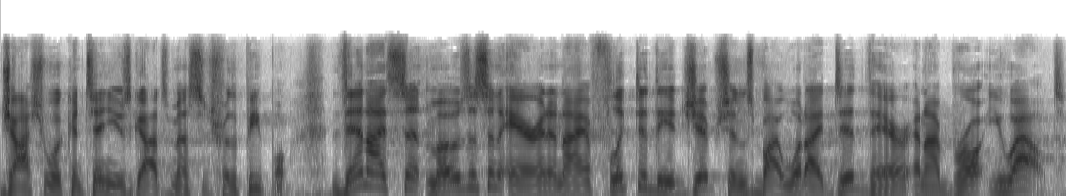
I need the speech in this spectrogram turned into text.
Joshua continues God's message for the people. Then I sent Moses and Aaron, and I afflicted the Egyptians by what I did there, and I brought you out.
